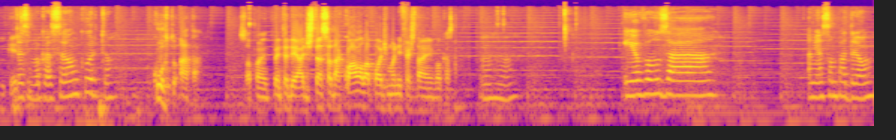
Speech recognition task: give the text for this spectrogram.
Do que? Dessa invocação, curto. Curto. Ah, tá. Só pra, pra entender a distância da qual ela pode manifestar a invocação. Uhum. E eu vou usar a minha ação padrão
